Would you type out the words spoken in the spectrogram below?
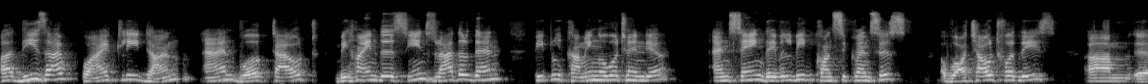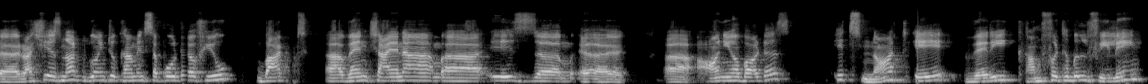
Uh, these are quietly done and worked out behind the scenes rather than people coming over to India and saying there will be consequences. Watch out for these. Um, uh, Russia is not going to come in support of you but uh, when China uh, is um, uh, on your borders, it's not a very comfortable feeling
